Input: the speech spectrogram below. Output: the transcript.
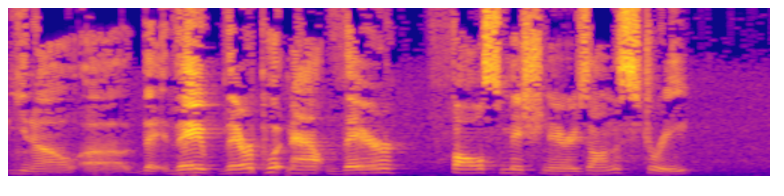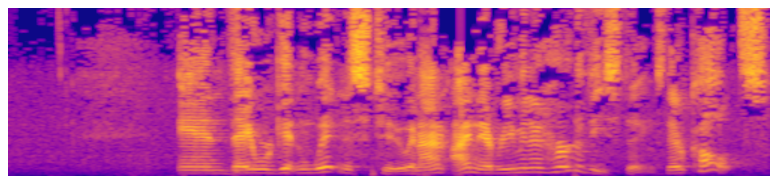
you know, uh, they, they they're putting out their false missionaries on the street, and they were getting witnessed to, and I, I never even had heard of these things. They're cults.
